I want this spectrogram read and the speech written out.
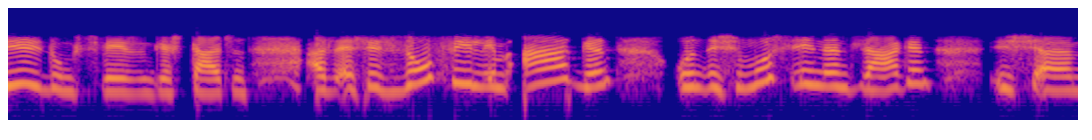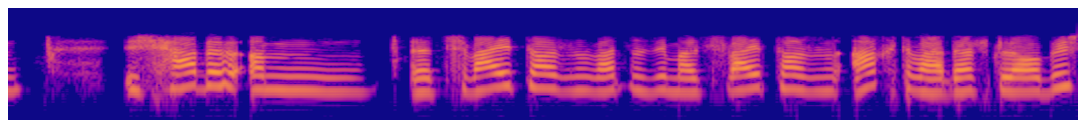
Bildungswesen gestalten. Also es ist so viel im Argen und ich muss Ihnen sagen, ich ähm, ich habe ähm, 2000, warten Sie mal, 2008 war das, glaube ich,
